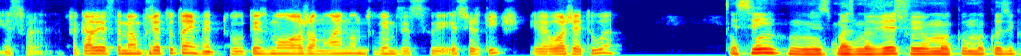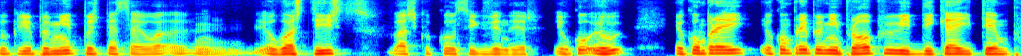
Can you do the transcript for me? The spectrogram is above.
Esse, por acaso, esse também é um projeto que tu tens, né? Tu tens uma loja online onde tu vendes esse, esses artigos e a loja é tua? Sim, mais uma vez foi uma, uma coisa que eu queria para mim. Depois pensei, eu, eu gosto disto, acho que eu consigo vender. Eu, eu, eu, comprei, eu comprei para mim próprio e dediquei tempo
